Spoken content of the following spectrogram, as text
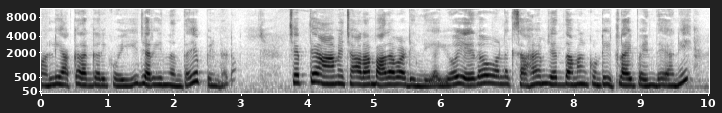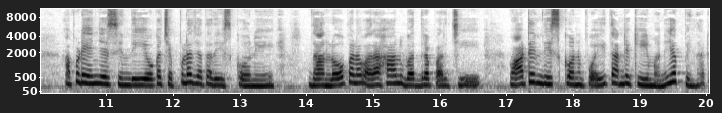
మళ్ళీ అక్క దగ్గరికి పోయి జరిగిందంతా చెప్పిండట. చెప్తే ఆమె చాలా బాధపడింది. అయ్యో ఏదో వాళ్ళకి సహాయం చేద్దామనుకుంటే ఇట్లా అయిపోయిందే అని. అప్పుడు ఏం చేసింది? ఒక చెప్పుల జత తీసుకొని దాని లోపల వరహాలు భద్రపరిచి వాటిని తీసుకొని పోయి తండ్రికి ఇమ్మని చెప్పిందట.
